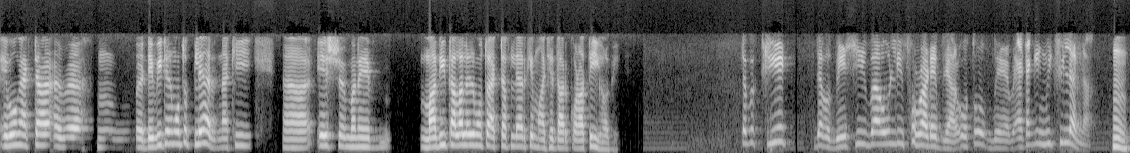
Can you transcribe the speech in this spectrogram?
এবং একটা আহ, ডেভিডের মতো প্লেয়ার নাকি আহ, এর স- মানে মাদি তালালের মতো একটা প্লেয়ারকে মাঝে দাঁড় করাতেই হবে। তবে ক্রিয়েট দেখো বেশি বাউলি ফরওয়ার্ডের প্লেয়ার ও তো অ্যাটাকিং মিডফিল্ডার না। হুম।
